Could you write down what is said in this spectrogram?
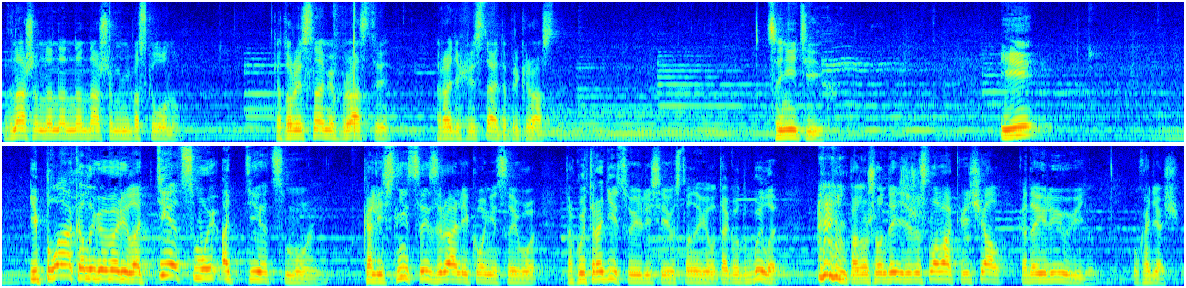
в нашем, на, на, на нашем небосклоном, которые с нами в братстве, ради Христа это прекрасно. Цените их. И, и плакал и говорил, отец мой, отец мой, колесница Израиля и конница его. Такую традицию Елисей установил. Так вот было, потому что он эти же слова кричал, когда Илью видел, уходящего.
